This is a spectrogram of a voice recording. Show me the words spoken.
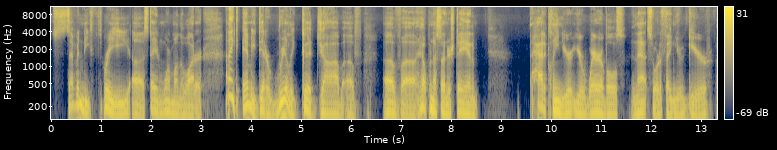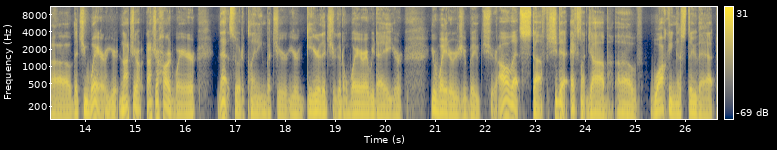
73 uh staying warm on the water i think emmy did a really good job of of uh helping us understand how to clean your your wearables and that sort of thing, your gear uh, that you wear, your not your not your hardware, that sort of cleaning, but your your gear that you're going to wear every day, your your waders, your boots, your all that stuff. She did an excellent job of walking us through that.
